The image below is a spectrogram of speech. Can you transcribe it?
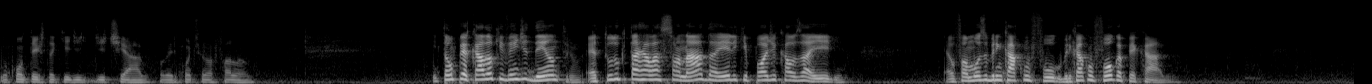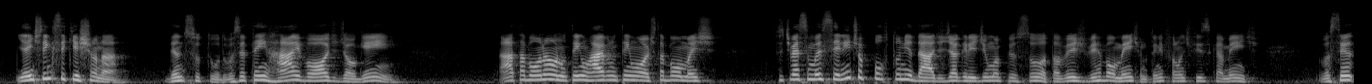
No contexto aqui de, de Tiago, quando ele continua falando. Então o pecado é o que vem de dentro, é tudo que está relacionado a ele que pode causar ele. É o famoso brincar com fogo. Brincar com fogo é pecado. E a gente tem que se questionar dentro disso tudo. Você tem raiva ou ódio de alguém? Ah, tá bom, não, não tenho raiva, não tenho ódio, tá bom, mas se tivesse uma excelente oportunidade de agredir uma pessoa, talvez verbalmente, não estou nem falando de fisicamente, você,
